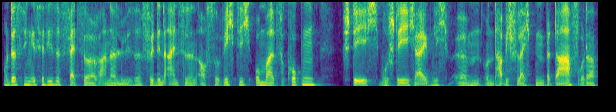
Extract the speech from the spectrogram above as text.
Und deswegen ist ja diese Fettsäureanalyse für den Einzelnen auch so wichtig, um mal zu gucken, stehe ich, wo stehe ich eigentlich ähm, und habe ich vielleicht einen Bedarf oder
